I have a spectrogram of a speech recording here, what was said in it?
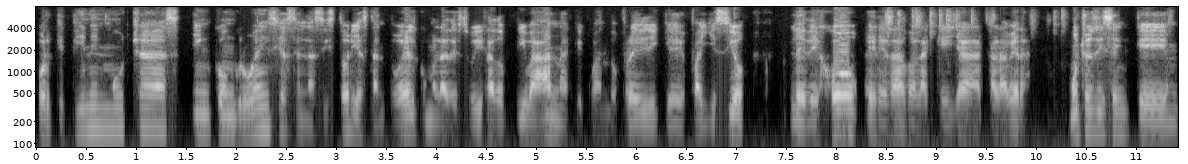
porque tienen muchas incongruencias en las historias, tanto él como la de su hija adoptiva Ana, que cuando Friedrich eh, falleció le dejó heredado a aquella calavera. Muchos dicen que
